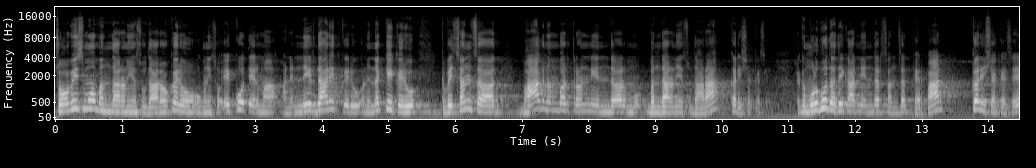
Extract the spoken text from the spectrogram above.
ચોવીસમો બંધારણીય સુધારો કર્યો, ઓગણીસો એકોતેરમાં અને નિર્ધારિત કર્યું અને નક્કી કર્યું કે ભાઈ સંસદ ભાગ નંબર ત્રણની અંદર બંધારણીય સુધારા કરી શકે છે. એટલે કે મૂળભૂત અધિકારની અંદર સંસદ ફેરફાર કરી શકે છે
